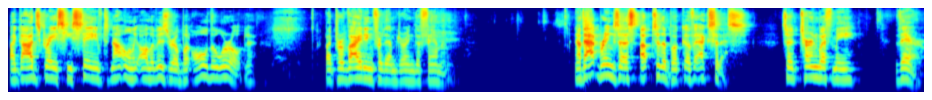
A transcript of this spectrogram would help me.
By God's grace, he saved not only all of Israel, but all the world by providing for them during the famine. Now, that brings us up to the book of Exodus. So turn with me there.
